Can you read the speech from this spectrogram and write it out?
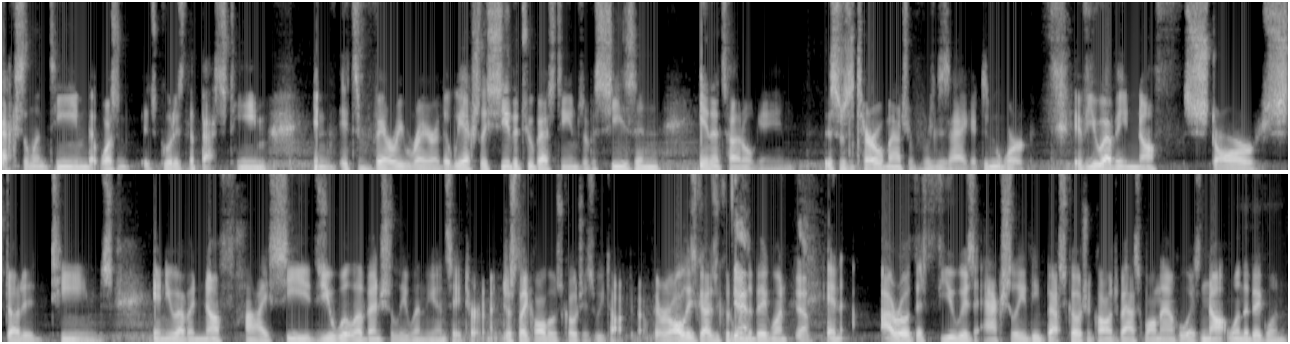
excellent team that wasn't as good as the best team. And it's very rare that we actually see the two best teams of a season in a title game. This was a terrible matchup for Gonzaga. It didn't work. If you have enough star-studded teams and you have enough high seeds, you will eventually win the NCAA tournament. Just like all those coaches we talked about. There were all these guys who could Yeah. win the big one. Yeah. And I wrote that Few is actually the best coach in college basketball now who has not won the big one.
